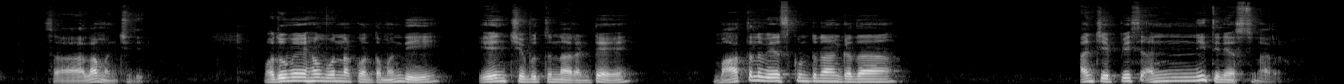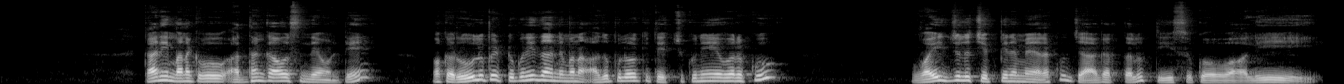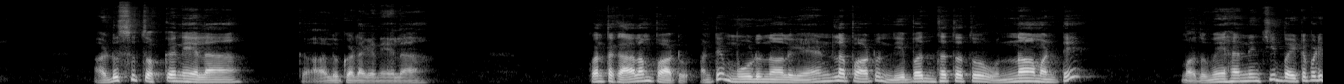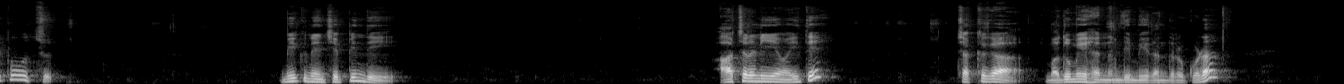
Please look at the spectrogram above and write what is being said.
చాలా మంచిది. మధుమేహం ఉన్న కొంతమంది ఏం చెబుతున్నారంటే మాత్రలు వేసుకుంటున్నాం కదా అని చెప్పేసి అన్నీ తినేస్తున్నారు. కానీ మనకు అర్థం కావాల్సింది ఏమంటే ఒక రూలు పెట్టుకుని దాన్ని మన అదుపులోకి తెచ్చుకునే వరకు వైద్యులు చెప్పిన మేరకు జాగ్రత్తలు తీసుకోవాలి. అడుసు తొక్కనేలా కాలు కడగనేలా కొంతకాలం పాటు అంటే మూడు నాలుగు ఏండ్ల పాటు నిబద్ధతతో ఉన్నామంటే మధుమేహం నుంచి బయటపడిపోవచ్చు. మీకు నేను చెప్పింది ఆచరణీయం అయితే చక్కగా మధుమేహం నుండి మీరందరూ కూడా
